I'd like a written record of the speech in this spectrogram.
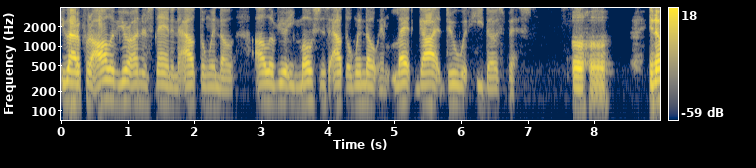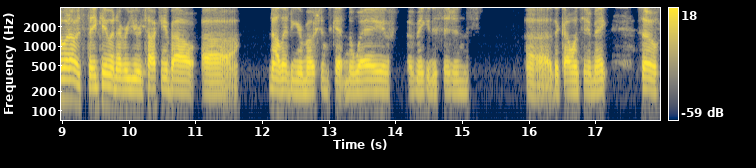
You got to put all of your understanding out the window, all of your emotions out the window and let God do what he does best. Uh-huh. You know what I was thinking whenever you were talking about uh not letting your emotions get in the way of, of making decisions uh, that God wants you to make. So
